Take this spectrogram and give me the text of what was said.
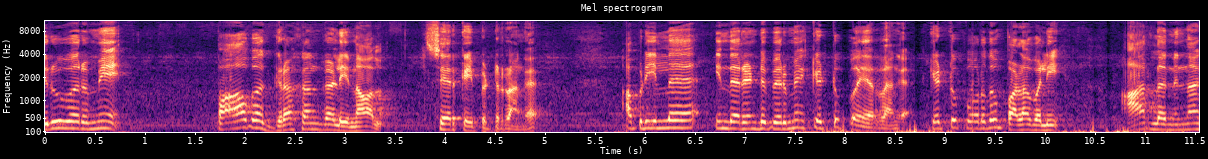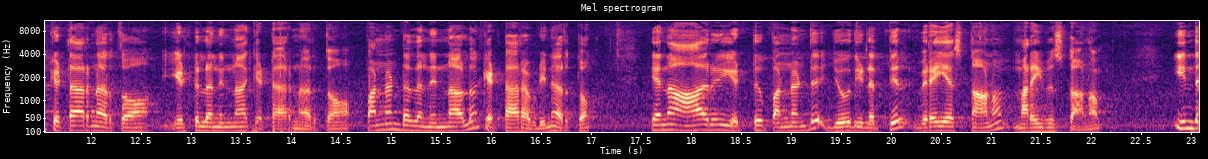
இருவருமே பாவ கிரகங்களினால் சேர்க்கை பெற்றுறாங்க. அப்படி இல்லை இந்த ரெண்டு பேருமே கெட்டு போயிடுறாங்க. கெட்டு போகிறதும் பல வழி. ஆறில் நின்னா கெட்டார்னு அர்த்தம் எட்டில் நின்னா கெட்டார்னு அர்த்தம் பன்னெண்டில் நின்னாலும் கெட்டார் அப்படின்னு அர்த்தம். ஏன்னா ஆறு எட்டு பன்னெண்டு ஜோதிடத்தில் விரயஸ்தானம் மறைவு ஸ்தானம். இந்த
